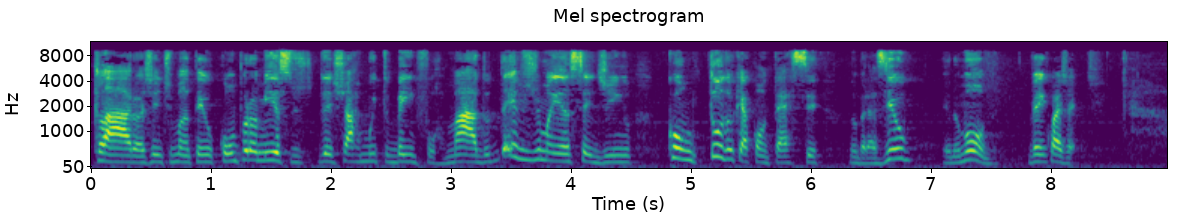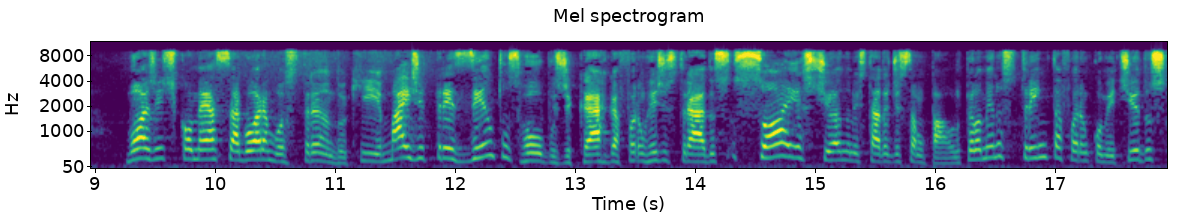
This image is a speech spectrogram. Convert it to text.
claro, a gente mantém o compromisso de te deixar muito bem informado desde de manhã cedinho com tudo o que acontece no Brasil e no mundo. Vem com a gente. Bom, a gente começa agora mostrando que mais de 300 roubos de carga foram registrados só este ano no estado de São Paulo. Pelo menos 30 foram cometidos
